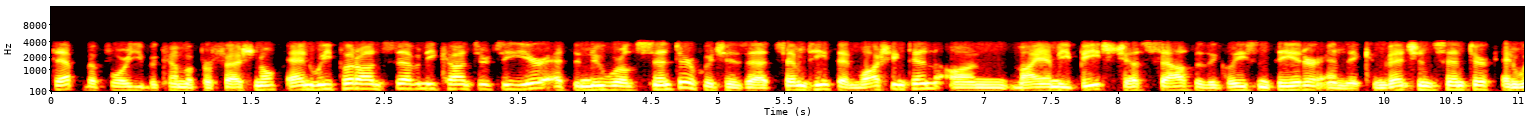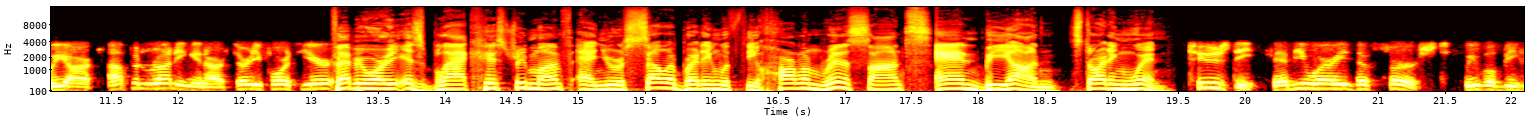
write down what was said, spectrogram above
step before you become a professional. And we put on 70 concerts a year at the New World Center, which is at 17th and Washington on Miami Beach, just south of the Gleason Theater and the Convention Center. And we are up and running in our 34th year. February is Black History Month, and you're celebrating with the Harlem Renaissance and beyond. Starting when? Tuesday, February the 1st. We will be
